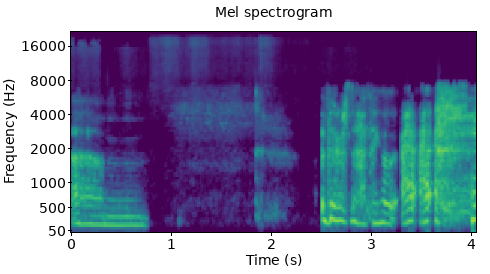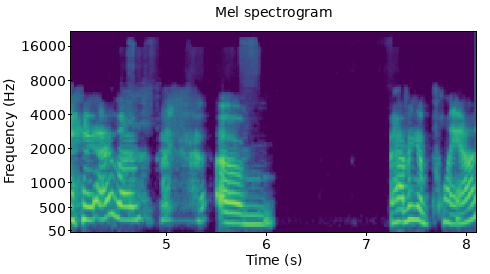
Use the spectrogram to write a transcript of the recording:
um, there's nothing. I, I, I love um, having a plan.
